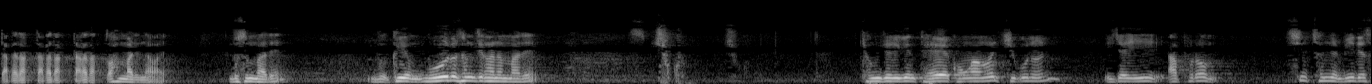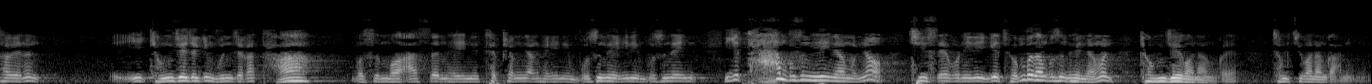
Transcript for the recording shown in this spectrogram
따가닥, 따가닥, 따가닥 또 한 마리 나와요. 무슨 말이에요? 그게 무엇을 상징하는 말이에요? 죽음, 죽음. 경제적인 대공황은 지구는 이제 이 앞으로 신천년 미래 사회는 이 경제적인 문제가 다 무슨 뭐 아셈 회의니 태평양 회의니 무슨 회의니 무슨 회의니 이게 다 무슨 회의냐면요. G7이니 이게 전부 다 무슨 회의냐면 경제에 관한 거예요. 정치에 관한 거 아닙니다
